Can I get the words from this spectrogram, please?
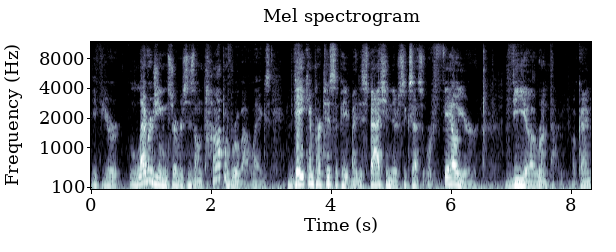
if you're leveraging services on top of Robotlegs, they can participate by dispatching their success or failure via runtime. Okay,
